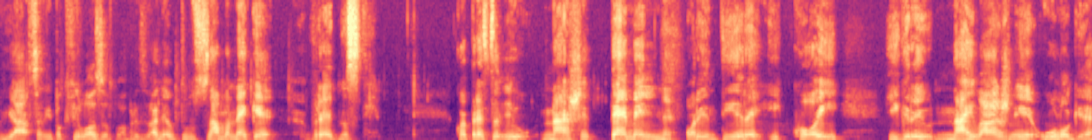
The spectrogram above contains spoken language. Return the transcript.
ja sam ipak filozof po obrazovanju, tu samo neke vrednosti koje predstavljaju naše temeljne orijentire i koji igraju najvažnije uloge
